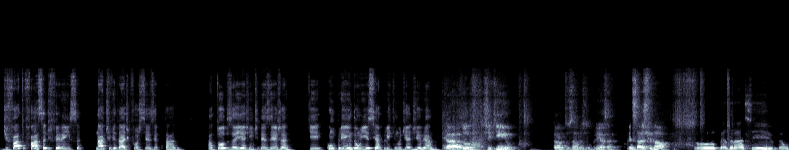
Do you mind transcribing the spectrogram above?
de fato faça diferença na atividade que for ser executada. A todos aí, a gente deseja que compreendam isso e apliquem no dia a dia, Leandro. Obrigado. Chiquinho, tantos anos de empresa, mensagem final. O Pedrace é um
